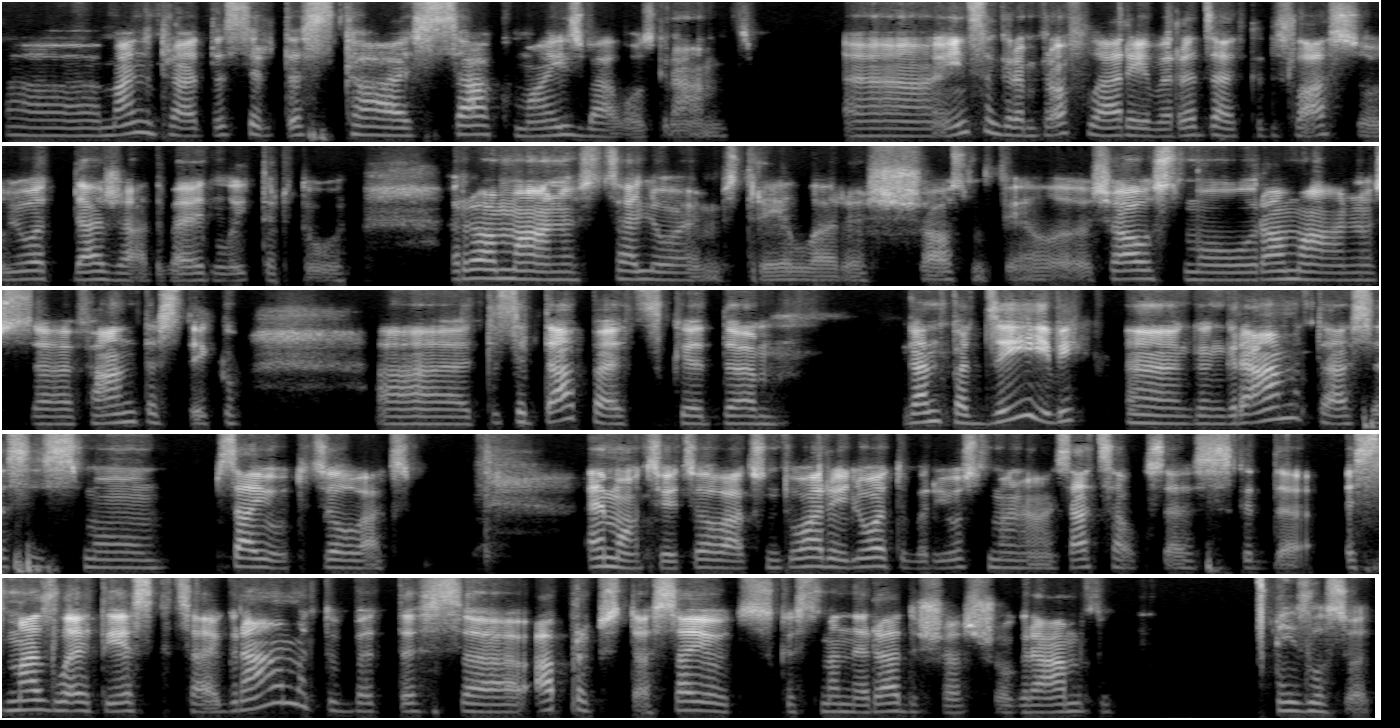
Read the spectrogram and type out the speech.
Uh, manuprāt, tas ir tas, kā es sākumā izvēlos grāmatas. Uh, Instagram profilā arī var redzēt, ka es lasu ļoti dažādu veidu literatūru. Romānus, ceļojumus, trillerus, šausmu, šausmu romānus, uh, fantastiku. Tas ir tāpēc, ka gan par dzīvi, gan grāmatās es esmu sajūtu cilvēks. Emociju cilvēks, un to arī ļoti var just manās atsauksēs, kad uh, es mazliet ieskicēju grāmatu, bet es uh, aprakstu tās sajūtas, kas man ir radušās šo grāmatu izlasot.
